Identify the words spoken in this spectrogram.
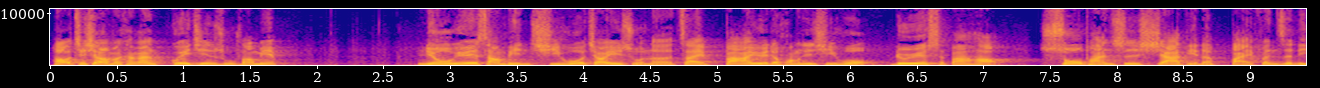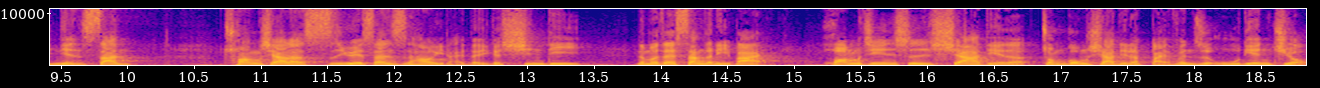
好，接下来我们看看贵金属方面，纽约商品期货交易所呢，在八月的黄金期货六月十八号收盘是下跌了百分之零点三，创下了四月三十号以来的一个新低。那么在上个礼拜，黄金是下跌了，总共下跌了百分之五点九，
